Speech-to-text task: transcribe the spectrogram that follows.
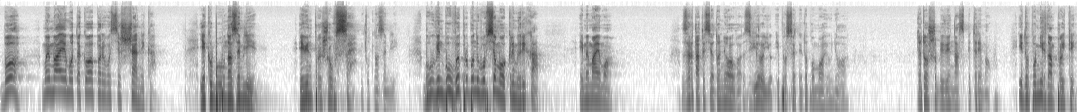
Бо ми маємо такого первосвященика, який був на землі, і він пройшов все тут на землі. Бо він був випробуваний во всьому, окрім гріха. І ми маємо звертатися до нього з вірою і просити допомоги у нього. Для того, щоб він нас підтримав і допоміг нам пройти.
